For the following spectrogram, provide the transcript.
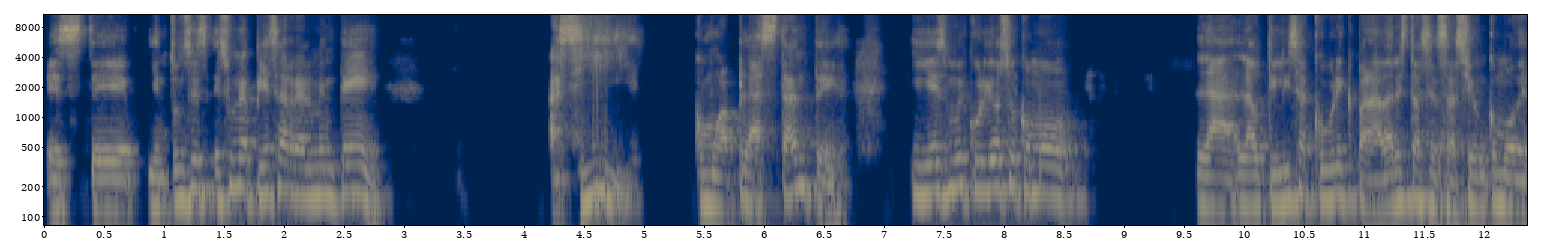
Este, y entonces es una pieza realmente así, como aplastante. Y es muy curioso cómo la, utiliza Kubrick para dar esta sensación como de,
